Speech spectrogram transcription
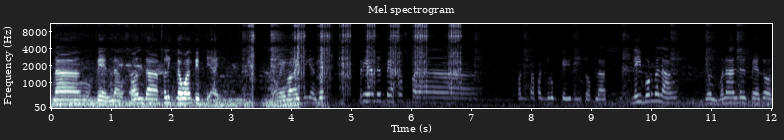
ng bell ng Honda Click na 150i. Okay, mga kaibigan. So, 300 pesos para pagpapag-group kayo dito plus labor na lang yun, 100 pesos.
